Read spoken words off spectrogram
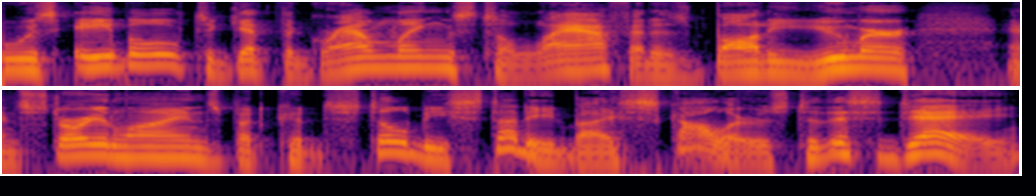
who was able to get the groundlings to laugh at his bawdy humor and storylines, but could still be studied by scholars to this day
